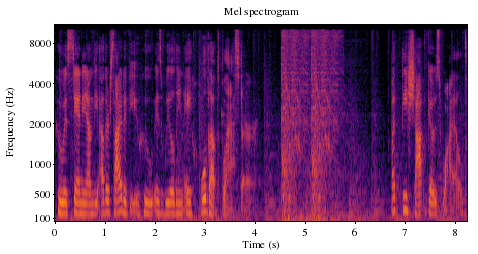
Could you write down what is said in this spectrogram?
who is standing on the other side of you, who is wielding a holdout blaster. But the shot goes wild.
